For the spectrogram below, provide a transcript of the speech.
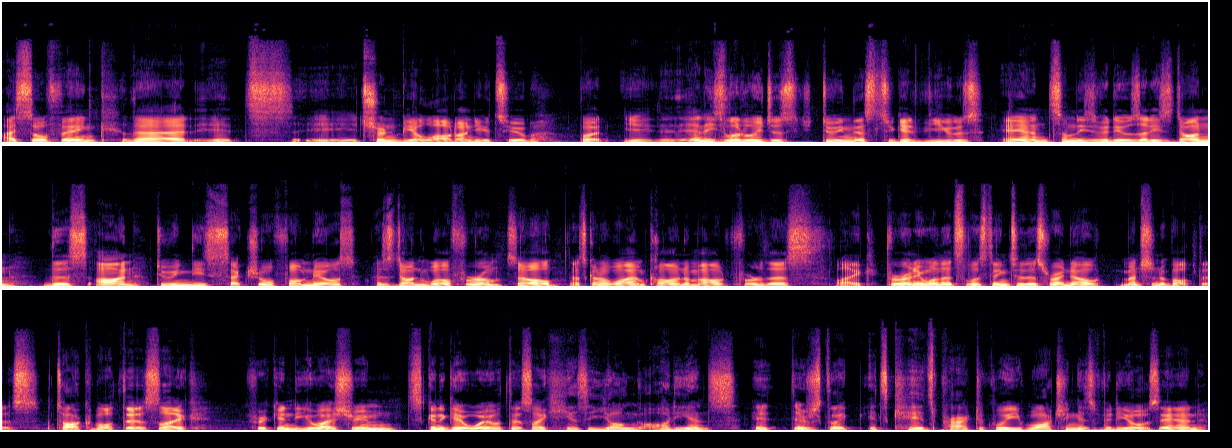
I still think that it's it shouldn't be allowed on YouTube but and he's literally just doing this to get views. And some of these videos that he's done this on doing these sexual thumbnails has done well for him. So that's kind of why i'm calling him out for this. Like for anyone that's listening to this right now mention about this. Talk about this. Like freaking EY stream is gonna get away with this. Like he has a young audience. It there's like it's kids practically watching his videos, and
